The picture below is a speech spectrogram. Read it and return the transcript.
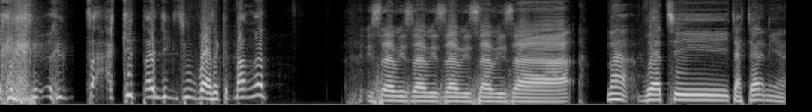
sakit anjing sumpah, sakit banget. Bisa bisa bisa bisa bisa. Nah, buat si Caca nih ya.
